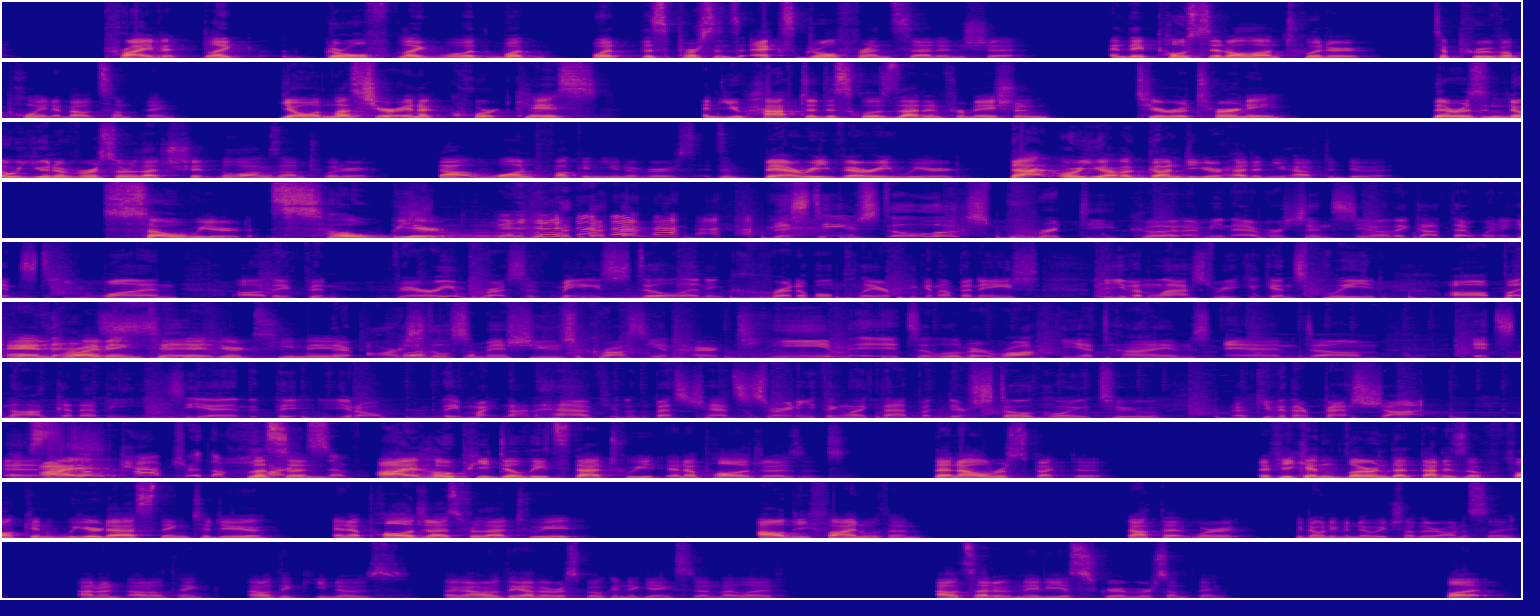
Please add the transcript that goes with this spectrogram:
private like girl like what what what this person's ex-girlfriend said and shit and they post it all on Twitter to prove a point about something. Yo, unless you're in a court case and you have to disclose that information to your attorney, there is no universe where that shit belongs on Twitter. Not one fucking universe. It's very, very weird. That or you have a gun to your head and you have to do it. So weird. So weird. Uh, This team still looks pretty good. I mean, ever since you know they got that win against T1, uh, they've been very impressive. Mace still an incredible player, picking up an ace even last week against Bleed. Uh, but And bribing to get your teammate. There are What? still some issues across the entire team. It's a little bit rocky at times, and um, it's not gonna be easy. And they, you know, they might not have you know, the best chances or anything like that, but they're still going to you know, give it their best shot. And still I- capture the hearts Listen, I hope he deletes that tweet and apologizes. Then I'll respect it. If he can learn that that is a fucking weird ass thing to do and apologize for that tweet, I'll be fine with him. Not that we're we don't even know each other, honestly. I don't I don't think I don't think he knows. Like I don't think I've ever spoken to Genghsta in my life, outside of maybe a scrim or something. But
